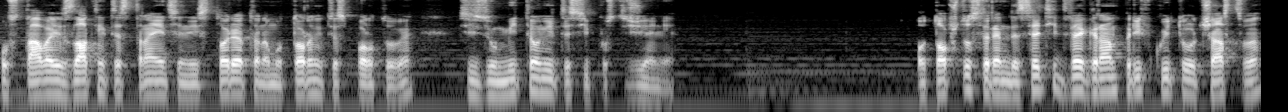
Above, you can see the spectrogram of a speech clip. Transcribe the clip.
Остава и златните страници на историята на моторните спортове с изумителните си постижения – от общо 72 гран при, в които участва,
